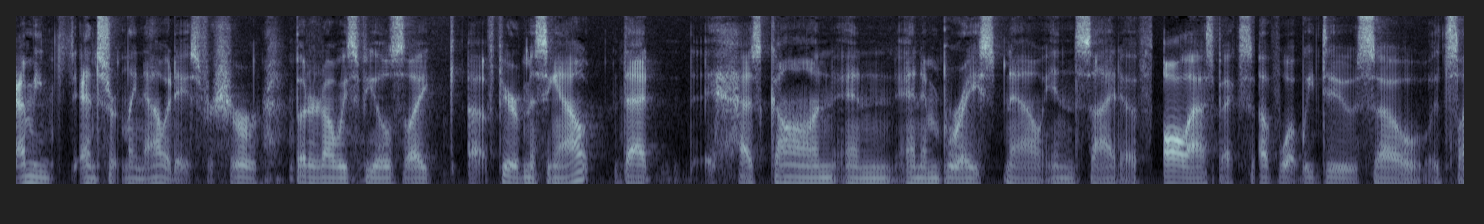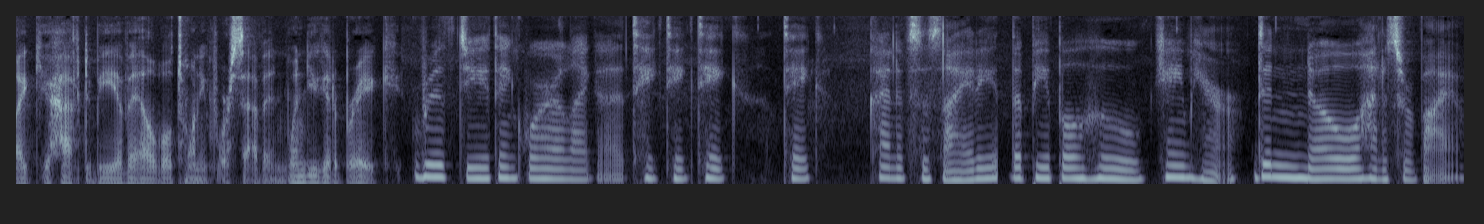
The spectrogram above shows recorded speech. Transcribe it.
i mean and certainly nowadays for sure but it always feels like uh, fear of missing out that has gone and and embraced now inside of all aspects of what we do so it's like you have to be available 24/7 when do you get a break Ruth, do you think we're like a take, take, take, take kind of society? The people who came here didn't know how to survive.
